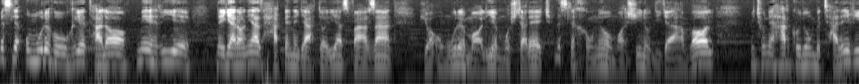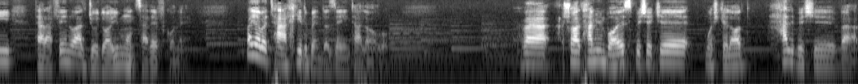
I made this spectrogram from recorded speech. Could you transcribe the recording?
مثل امور حقوقی طلاق، مهریه، نگرانی از حق نگهداری از فرزند یا امور مالی مشترک مثل خونه و ماشین و دیگر اموال می‌تونه هر کدوم به طریقی طرفین رو از جدایی منصرف کنه و یا به تأخیر بندازه این طلاق رو. و شاید همین باعث بشه که مشکلات حل بشه و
